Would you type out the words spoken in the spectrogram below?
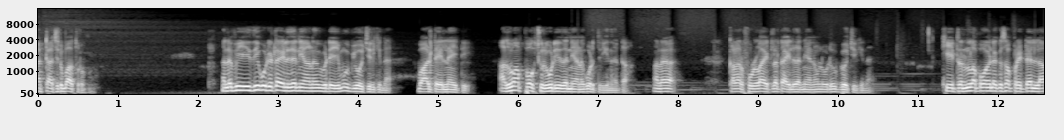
അറ്റാച്ച്ഡ് ബാത്റൂം നല്ല വീതി കൂടിയ ടൈൽ തന്നെയാണ് ഇവിടെയും ഉപയോഗിച്ചിരിക്കുന്നത് വാൾ ടൈലിനായിട്ട് അതും അപ്പോക്സോട് കൂടി തന്നെയാണ് കൊടുത്തിരിക്കുന്നത് കേട്ടോ. നല്ല കളർഫുൾ ആയിട്ടുള്ള ടൈൽ തന്നെയാണ് ഇവിടെ ഉപയോഗിച്ചിരിക്കുന്നത്. ഹീറ്ററിനുള്ള പോയിന്റൊക്കെ സെപ്പറേറ്റ് എല്ലാ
